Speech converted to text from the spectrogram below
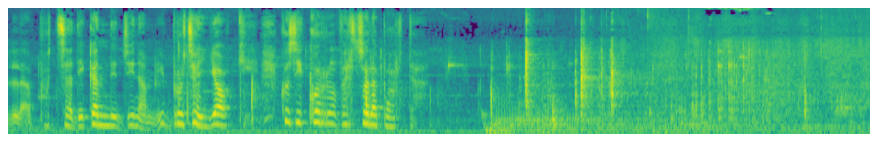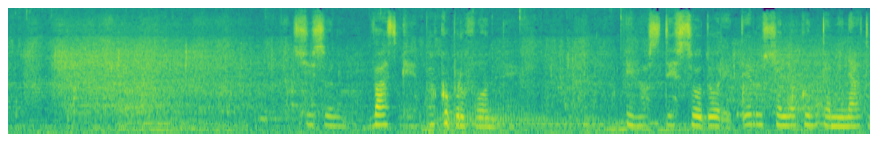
La puzza di candeggina mi brucia gli occhi, così corro verso la porta. Ci sono vasche poco profonde e lo stesso odore del ruscello contaminato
